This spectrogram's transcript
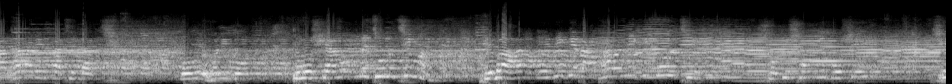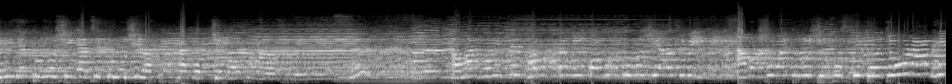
রাধারানীর কাছে যাচ্ছে। বহু হরি বল, তুলসী আনন্দে চলেছে মা। এবার এদিকে রাধারানী কি করছে সখীর সঙ্গে বসে, সেই যে তুলসী গেছে তুলসীর অপেক্ষা করছে, কখন আসবে? আমার গরিবদের খবরটা নিয়ে কখন তুলসী আসবে? আমার সময় তুলসী উপস্থিত হয়েছে। ও রাধে!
